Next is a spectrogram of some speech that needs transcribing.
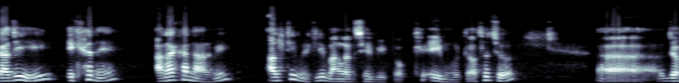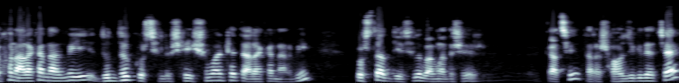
কাজেই এখানে আরাকান আর্মি আলটিমেটলি বাংলাদেশের বিপক্ষে এই মুহূর্তে। অথচ যখন আরাকান আর্মি যুদ্ধ করছিল, সেই সময়টাতে আরাকান আর্মি প্রস্তাব দিয়েছিল বাংলাদেশের কাছে, তারা সহযোগিতা চায়।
